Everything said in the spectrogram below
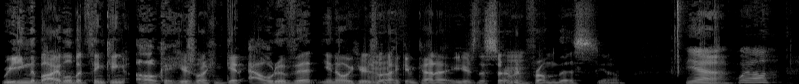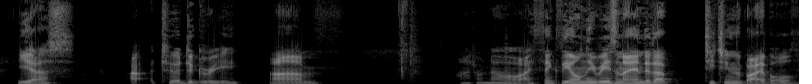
reading the hmm. Bible, but thinking, oh, okay, here's what I can get out of it. You know, here's what. I can kind of, here's the sermon from this, you know? Yeah. Well, yes, uh, to a degree. Um, I don't know. I think the only reason I ended up teaching the Bible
